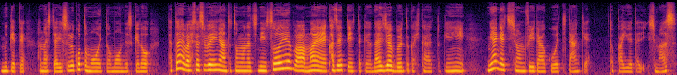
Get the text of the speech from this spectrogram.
向けて話したりすることも多いと思うんですけど例えば久しぶりに会った友達に、そういえば前風邪って言ったけど大丈夫とか聞かれた時に、Mir geht's schon wieder gut, danke とか言えたりします。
